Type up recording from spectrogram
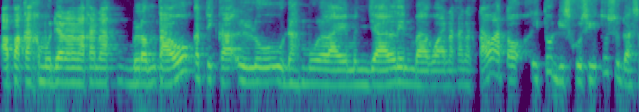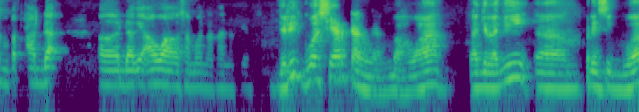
Apakah kemudian anak-anak belum tahu ketika lu udah mulai menjalin baru anak-anak tahu, atau itu diskusi itu sudah sempat ada uh, dari awal sama anak-anak? Yos? Jadi gue sharekan kan bahwa lagi-lagi um, prinsip gue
